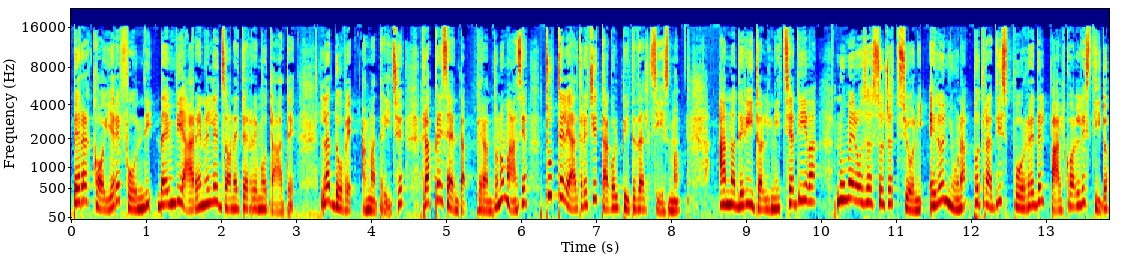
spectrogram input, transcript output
per raccogliere fondi da inviare nelle zone terremotate, laddove Amatrice rappresenta per antonomasia tutte le altre città colpite dal sisma. Hanno aderito all'iniziativa numerose associazioni ed ognuna potrà disporre del palco allestito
